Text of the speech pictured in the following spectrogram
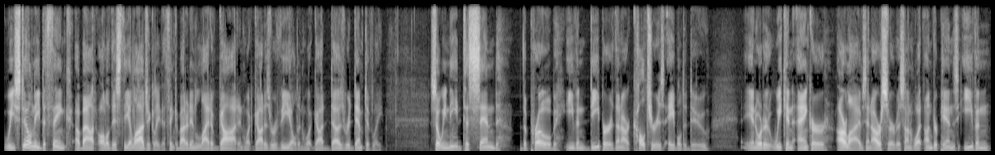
we still need to think about all of this theologically, to think about it in light of God and what God has revealed and what God does redemptively. So we need to send the probe even deeper than our culture is able to do in order that we can anchor our lives and our service on what underpins even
